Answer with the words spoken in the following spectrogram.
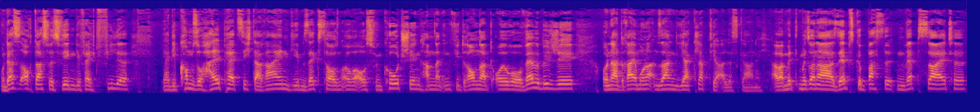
Und das ist auch das, weswegen dir vielleicht viele ja, die kommen so halbherzig da rein, geben 6000 Euro aus für ein Coaching, haben dann irgendwie 300 Euro Werbebudget und nach drei Monaten sagen die, ja, klappt hier alles gar nicht. Aber mit, mit so einer selbstgebastelten Webseite,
